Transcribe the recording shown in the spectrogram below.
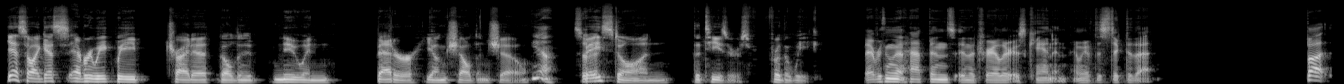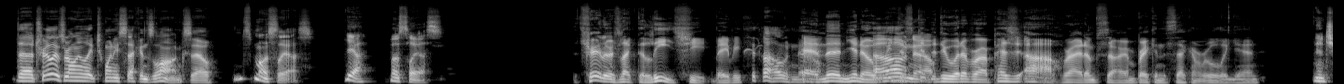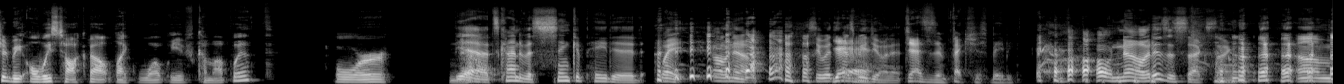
yeah, so I guess every week we try to build a new and better Young Sheldon show Yeah. So based on the teasers for the week. everything that happens in the trailer is canon, and we have to stick to that. But the trailers are only like 20 seconds long, so it's mostly us. Yeah, mostly us. The trailer's like the lead sheet, baby. Oh, no. And then, you know, we Oh, just no. get to do whatever our pleasure. Ah, right. I'm sorry. I'm breaking the second rule again. And should we always talk about like what we've come up with, or no? yeah, it's kind of a syncopated. Wait. Oh, no. See what that's me doing it. Jazz is infectious, baby. Oh, no. It is a sex thing. Um,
